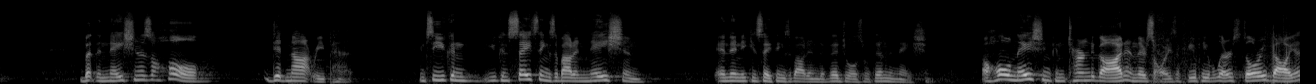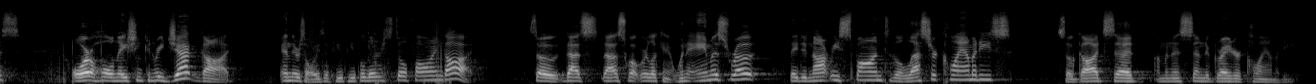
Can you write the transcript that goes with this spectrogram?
But the nation as a whole did not repent. And so you can, you can say things about a nation and then you can say things about individuals within the nation. A whole nation can turn to God, and there's always a few people that are still rebellious, or a whole nation can reject God, and there's always a few people that are still following God. So that's, that's what we're looking at. When Amos wrote, they did not respond to the lesser calamities, so God said, I'm going to send a greater calamity.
